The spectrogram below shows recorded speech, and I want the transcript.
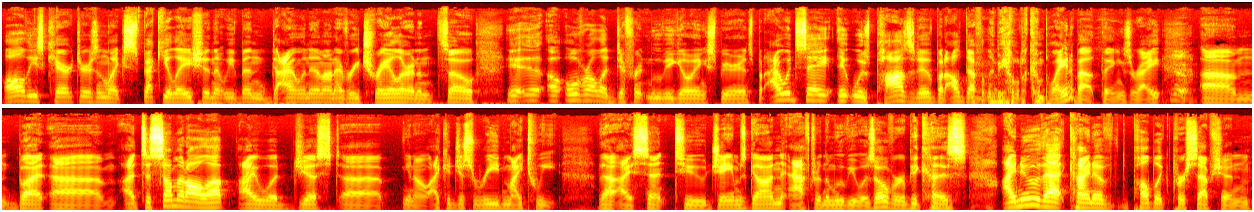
All these characters and like speculation that we've been dialing in on every trailer. And, and so, it, uh, overall, a different movie going experience. But I would say it was positive, but I'll definitely be able to complain about things, right? Yeah. Um, but um, uh, to sum it all up, I would just, uh, you know, I could just read my tweet that I sent to James Gunn after the movie was over because I knew that kind of public perception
